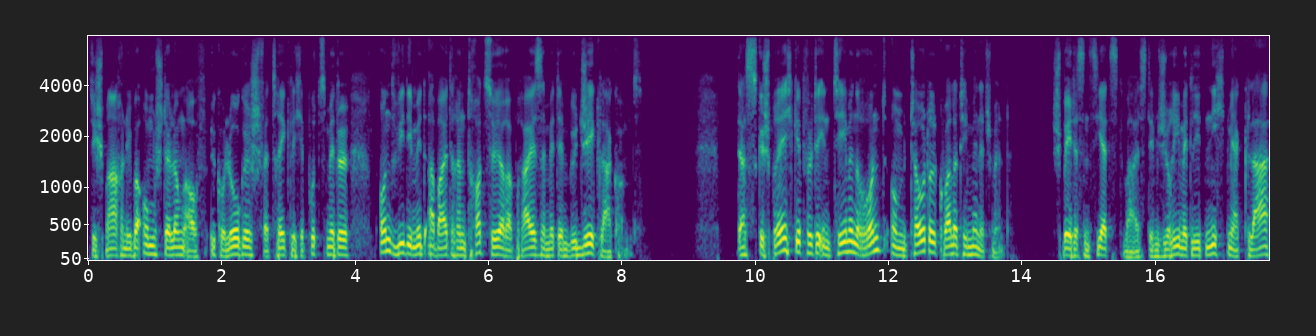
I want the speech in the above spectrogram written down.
Sie sprachen über Umstellung auf ökologisch verträgliche Putzmittel und wie die Mitarbeiterin trotz höherer Preise mit dem Budget klarkommt. Das Gespräch gipfelte in Themen rund um Total Quality Management. Spätestens jetzt war es dem Jurymitglied nicht mehr klar,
